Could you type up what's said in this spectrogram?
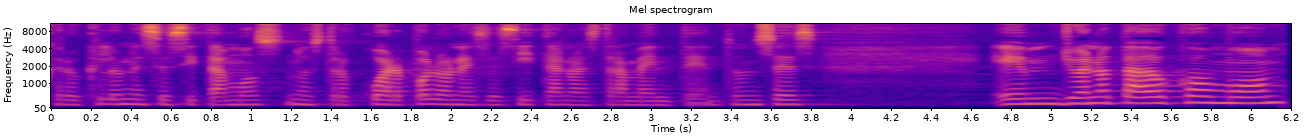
creo que lo necesitamos, nuestro cuerpo lo necesita, nuestra mente. Entonces, em, yo he notado cómo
